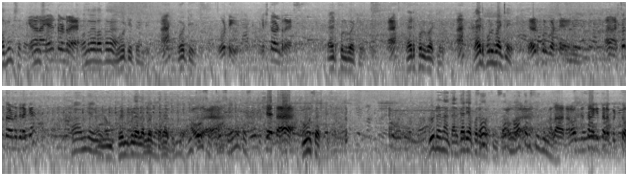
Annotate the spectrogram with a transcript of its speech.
ಒಂದು ನಿಮಿಷ ಏನಣ್ಣ ಏನ್ ತೊಗೊಂಡ್ರೆ. ಒಂದ್ರೆ ಇಲ್ಲ ತಾನೆ? ಊಟಿ ತಂಡಿ ಹಾ? ಊಟಿ. ಓಟಿ ಎಷ್ಟು ತೊಗೊಂಡ್ರೆ? ಎರಡು ಫುಲ್ ಬಾಟ್ಲಿ ಹಾ? ಎರಡು ಫುಲ್ ಬಾಟ್ಲಿ ಹಾ? ಎರಡು ಫುಲ್ ಬಾಟ್ಲಿ ಎರಡು ಫುಲ್ ಬಾಟ್ಲಿ ಅಷ್ಟೊಂದು ತಗೊಂಡಿದ್ರಕ್ಕೆ ಹಂಗೆ. ನಮ್ಮ ಫ್ರೆಂಡ್ಗಳೆಲ್ಲ ಬರ್ತಾರೆ ಅದಕ್ಕೆ. ಖುಷಿ ಆಯ್ತಾ? ಹ್ಞೂ ಸರ್ ದುಡ್ಡು ನಾನು ತರಕಾರಿ ವ್ಯಾಪಾರ ಮಾಡ್ತೀನಿ ಸರ್. ಮಾತಾಡ್ಸಿದ್ದೀನಿ. ಅಲ್ಲ ನಲವತ್ತು ದಿವಸ ಆಗಿತ್ತಲ್ಲ ಬಿಟ್ಟು?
